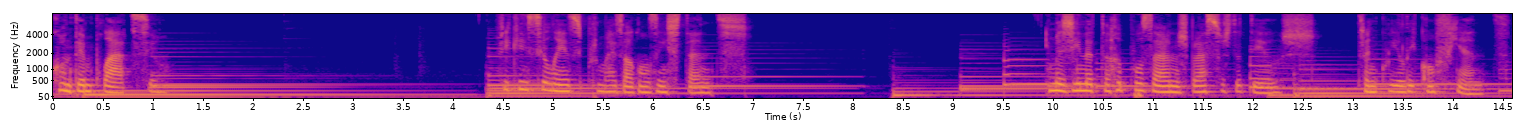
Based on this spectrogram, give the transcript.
Contemplatio. Fique em silêncio por mais alguns instantes. Imagina-te a repousar nos braços de Deus, tranquilo e confiante.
